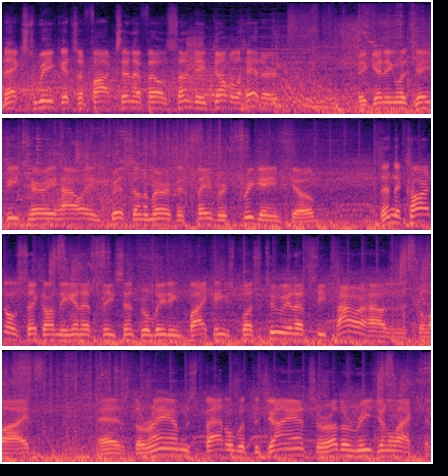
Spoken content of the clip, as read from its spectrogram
Next week, it's a Fox NFL Sunday doubleheader, beginning with J.B. Terry Howie and Chris on America's favorite pregame show. Then the Cardinals take on the NFC Central leading Vikings plus two NFC powerhouses collide as the Rams battle with the Giants or other regional action.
